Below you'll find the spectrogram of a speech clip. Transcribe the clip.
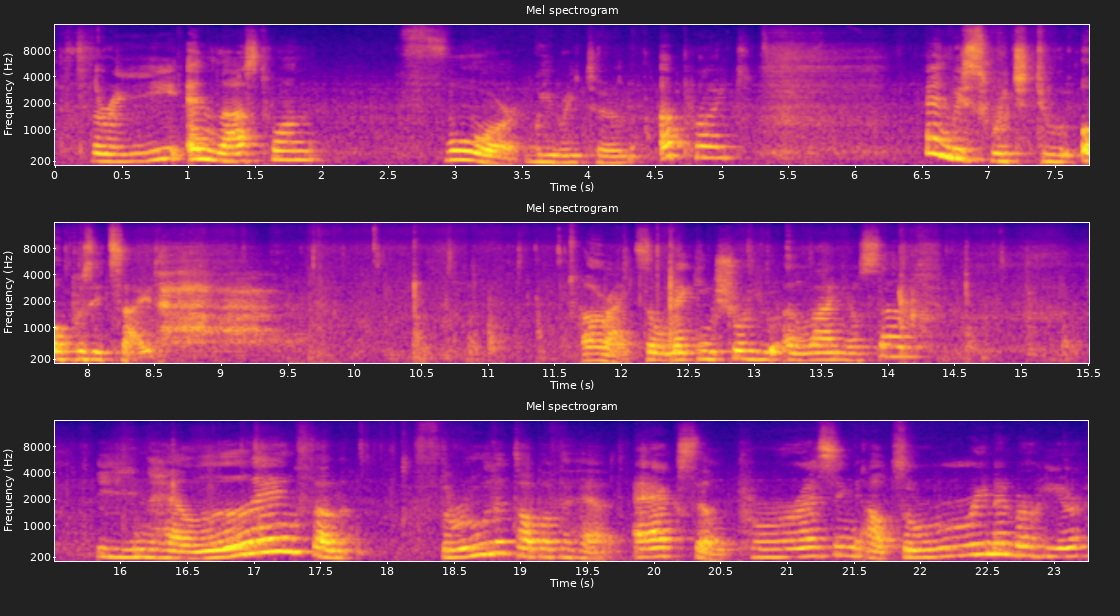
three, and last one, four. We return upright and we switch to opposite side. All right, so making sure you align yourself Inhale, lengthen through the top of the head. Exhale, pressing out. So remember here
